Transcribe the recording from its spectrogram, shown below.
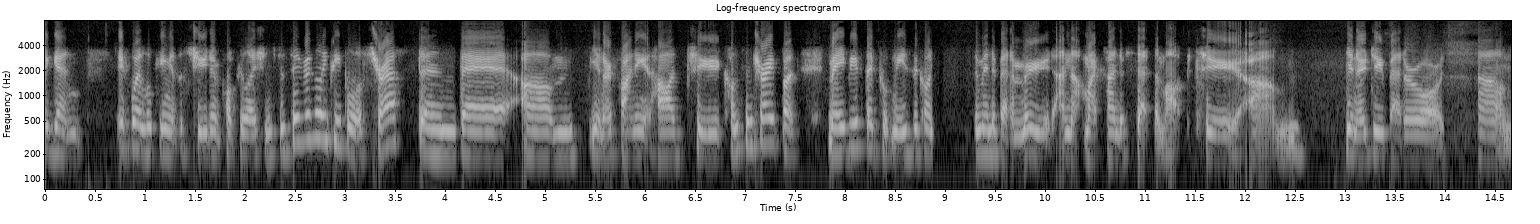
again if we're looking at the student population specifically, people are stressed and they're, um, you know, finding it hard to concentrate. But maybe if they put music on, them in a better mood, and that might kind of set them up to, um, you know, do better or um,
